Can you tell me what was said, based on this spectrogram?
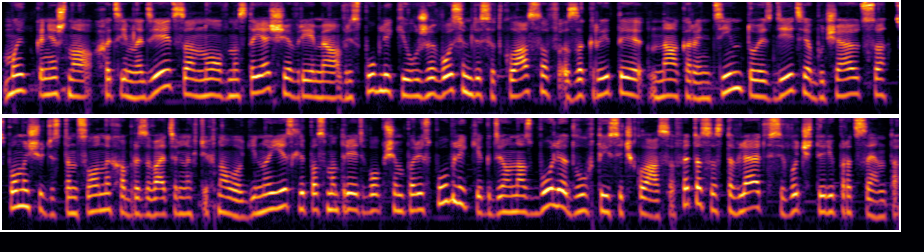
Мы, конечно, хотим надеяться, но в настоящее время в республике уже 80 классов закрыты на карантин, то есть дети обучаются с помощью дистанционных образовательных технологий. Но если посмотреть в общем по республике, где у нас более 2000 классов, это составляет всего 4%.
